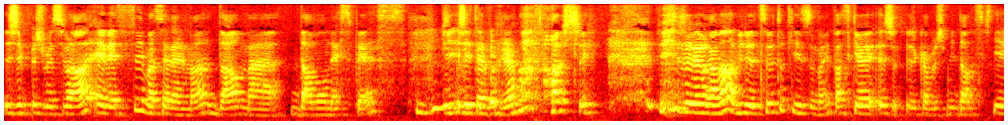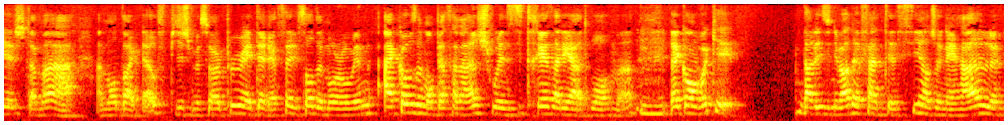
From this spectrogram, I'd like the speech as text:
je me suis vraiment investie émotionnellement dans ma dans mon espèce. Puis, j'étais vraiment fâchée. Puis j'avais vraiment envie de tuer tous les humains parce que je, comme je m'identifiais justement à, à mon Dark Elf, puis je me suis un peu intéressée à l'histoire de Morrowind à cause de mon personnage choisi très aléatoirement. Fait qu'on voit que dans les univers de fantasy en général,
